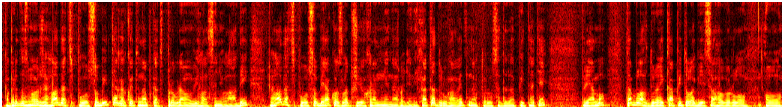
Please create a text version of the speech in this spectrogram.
a preto sme hovorili, že hľadať spôsoby, tak ako je to napríklad v programu vyhlásení vlády, že hľadať spôsoby, ako zlepšiť ochranu nenarodených. A tá druhá vec, na ktorú sa teda pýtate priamo, tá bola v druhej kapitole, kde sa hovorilo o e,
